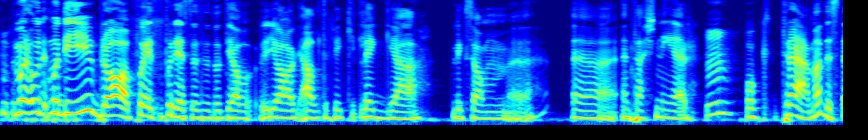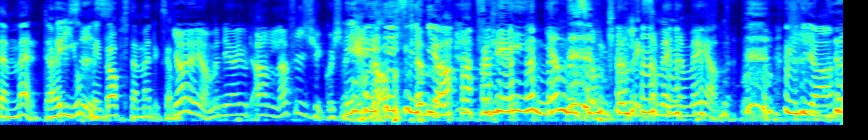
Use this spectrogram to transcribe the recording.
men, och, och det är ju bra på, ett, på det sättet att jag, jag alltid fick lägga liksom, eh, en ters ner Mm. och tränade stämmer. Det har ju gjort Precis. mig bra på stämmer liksom. Ja, ja, ja, men det har gjort alla frikyrkokängor bra på stämmor. Ja. För det är ingen som kan liksom hänga med. ja.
